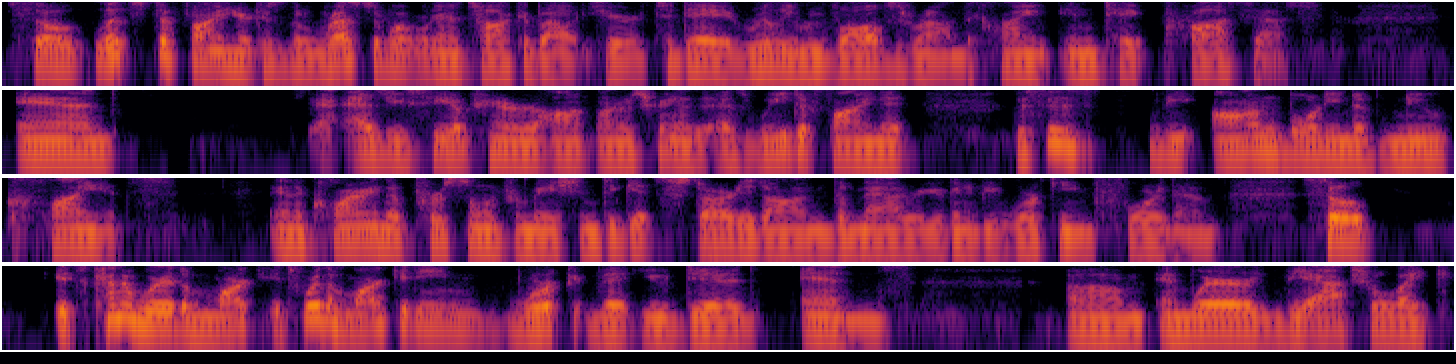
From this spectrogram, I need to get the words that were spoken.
So let's define here because the rest of what we're going to talk about here today really revolves around the client intake process. And as you see up here on, on our screen, as, as we define it, this is the onboarding of new clients and acquiring their personal information to get started on the matter you're going to be working for them. So it's kind of where the mark it's where the marketing work that you did ends um, and where the actual like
